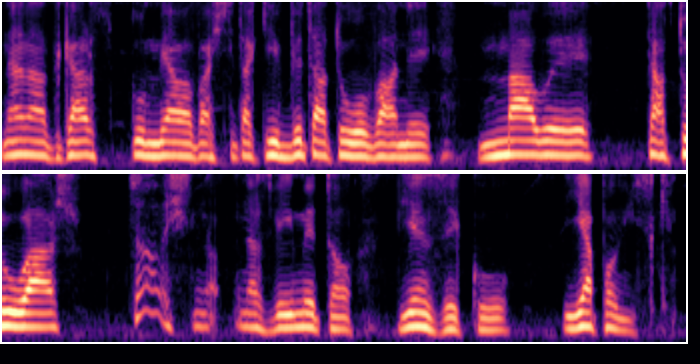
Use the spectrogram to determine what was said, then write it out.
na nadgarstku miała właśnie taki wytatuowany mały tatuaż, coś, no, nazwijmy to w języku japońskim.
